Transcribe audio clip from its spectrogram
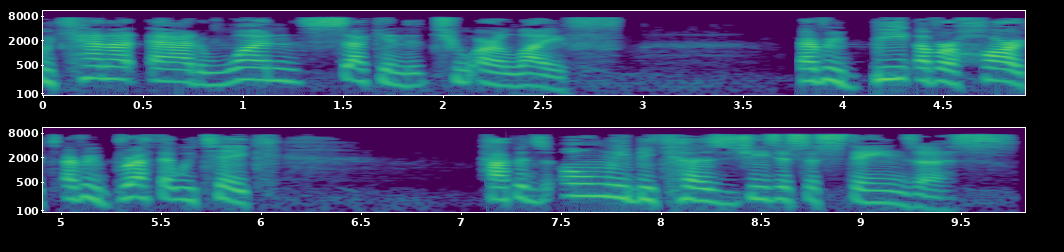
We cannot add one second to our life. Every beat of our heart, every breath that we take happens only because Jesus sustains us.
